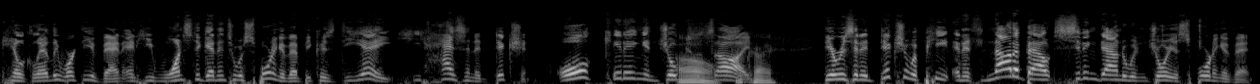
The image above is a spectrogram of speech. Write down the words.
He'll gladly work the event, and he wants to get into a sporting event because Da he has an addiction. All kidding and jokes Oh, aside, okay. There is an addiction with Pete, and it's not about sitting down to enjoy a sporting event.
